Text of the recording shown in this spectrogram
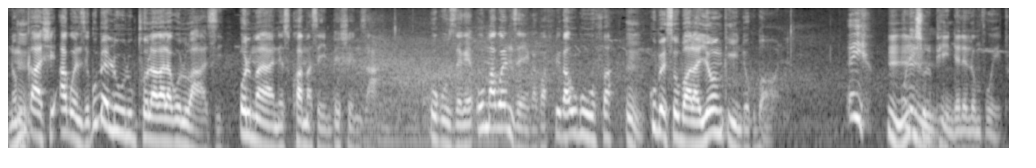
Nomqashi akwenze kube lula ukutholakala kolwazi olumayana nesikhwama seimpesheni zabo. Ukuze ke uma kwenzeka kwafika ukufa kube sobala yonke into kubona Ey, ulisho liphinde lelo mfowethu.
